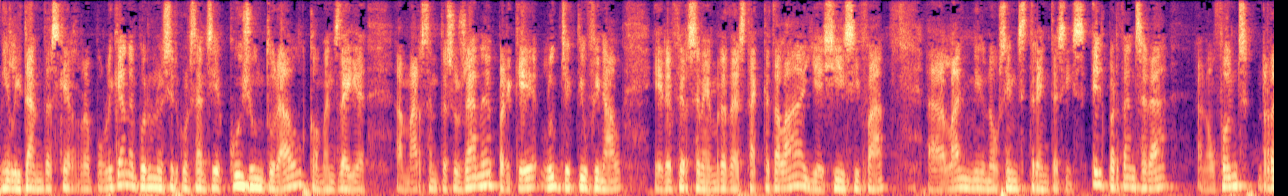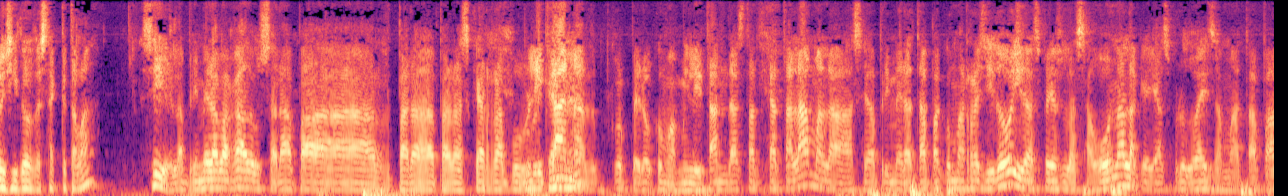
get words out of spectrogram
militant d'Esquerra Republicana per una circumstància conjuntural, com ens deia a Mar Santa Susana, perquè l'objectiu final era fer-se membre d'Estat català i així s'hi fa eh, l'any 1936. Ell, per tant, serà, en el fons, regidor d'Estat català, Sí, la primera vegada ho serà per, per, per Esquerra Republicana, però com a militant d'estat català, amb la seva primera etapa com a regidor, i després la segona, la que ja es produeix en etapa,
